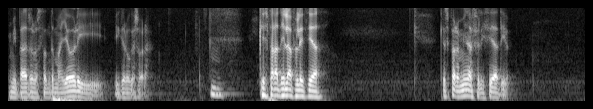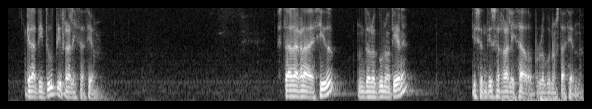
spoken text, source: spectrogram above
Mi padre es bastante mayor y, y creo que es hora. ¿Qué es para ti la felicidad? ¿Qué es para mí la felicidad, tío? Gratitud y realización. Estar agradecido de lo que uno tiene y sentirse realizado por lo que uno está haciendo.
